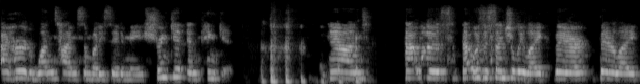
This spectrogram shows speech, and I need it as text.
I heard one time somebody say to me, shrink it and pink it. and that was that was essentially like their their like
